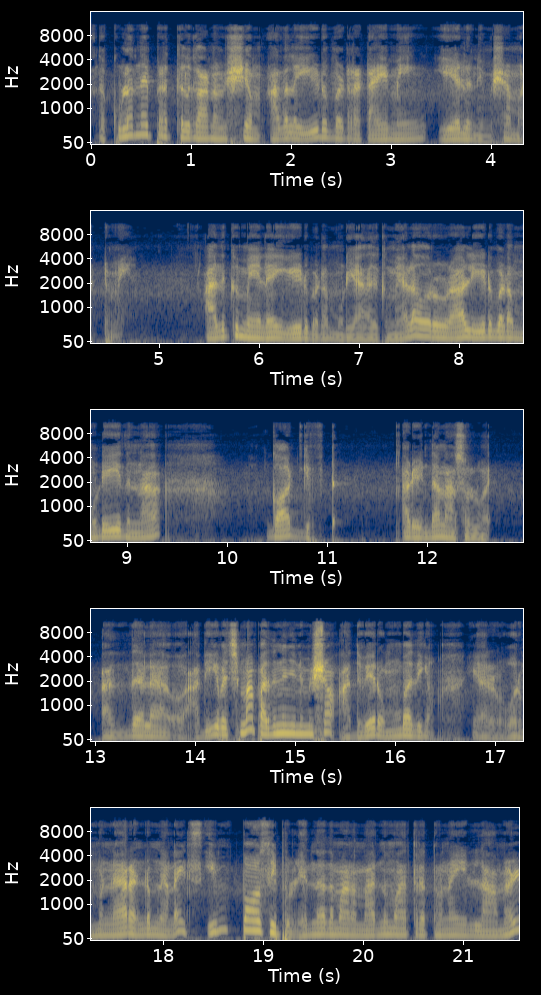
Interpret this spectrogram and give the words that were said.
அந்த குழந்தை பிறத்தலுக்கான விஷயம் அதில் ஈடுபடுற டைமிங் ஏழு நிமிஷம் மட்டுமே. அதுக்கு மேலே ஈடுபட முடியாது. அதுக்கு மேலே ஒரு ஆள் ஈடுபட முடியுதுன்னா காட் கிஃப்ட் அப்படின்னு தான் நான் சொல்லுவேன். அதில் அதிகபட்சமாக பதினஞ்சு நிமிஷம் அதுவே ரொம்ப அதிகம். ஒரு மணி நேரம் ரெண்டு மணி நேரம் இட்ஸ் இம்பாசிபிள் எந்த விதமான மருந்து மாத்திரை துணை இல்லாமல்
